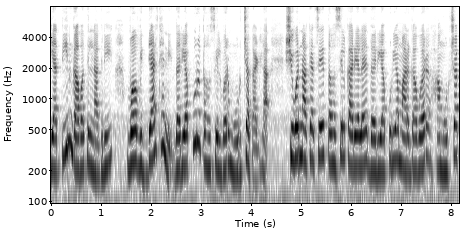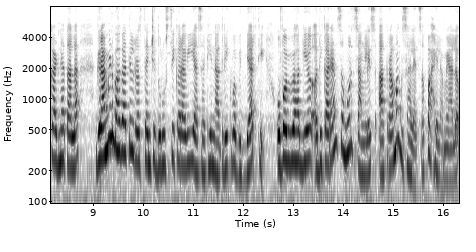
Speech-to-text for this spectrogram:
या तीन गावातील नागरिक व विद्यार्थ्यांनी दर्यापूर तहसीलवर मोर्चा काढला. शिवर नाक्याचे तहसील कार्यालय दर्यापूर या मार्गावर हा मोर्चा काढण्यात आला. ग्रामीण भागातील रस्त्यांची दुरुस्ती करावी यासाठी नागरिक व विद्यार्थी उपविभागीय अधिकाऱ्यांसमोर चांगलेच आक्रमक झाल्याचं पाहायला मिळालं.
